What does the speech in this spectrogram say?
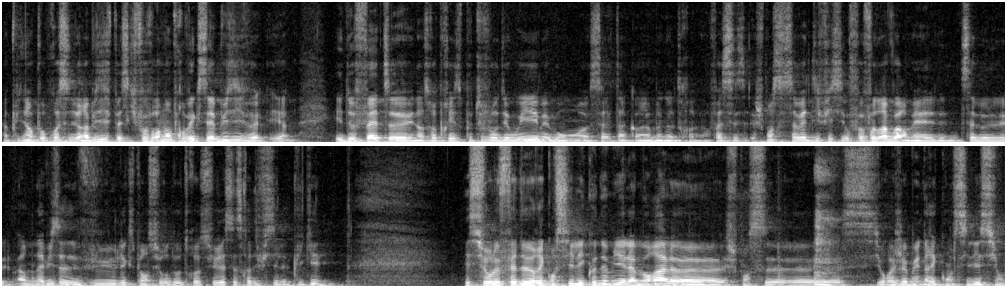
un plaignant pour procédure abusive, parce qu'il faut vraiment prouver que c'est abusif. De fait, euh, une entreprise peut toujours dire oui, mais bon, ça atteint quand même à notre... Enfin, je pense que ça va être difficile. Il faudra voir, mais à mon avis, vu l'expérience sur d'autres sujets, ça sera difficile à appliquer. Et sur le fait de réconcilier l'économie et la morale, euh, je pense euh, qu'il n'y aura jamais une réconciliation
